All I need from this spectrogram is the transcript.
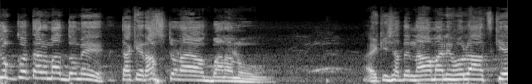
যোগ্যতার মাধ্যমে তাকে রাষ্ট্রনায়ক বানানো। একই সাথে না মানে হলো আজকে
